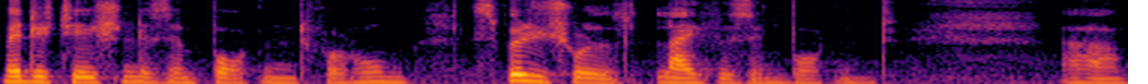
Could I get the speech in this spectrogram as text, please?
meditation is important, for whom spiritual life is important. Um,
